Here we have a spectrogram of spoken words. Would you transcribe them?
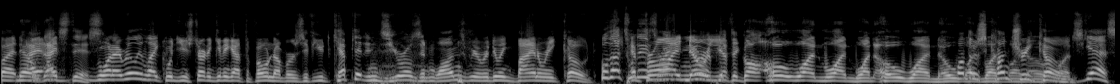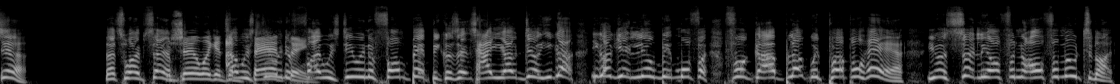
But no, I, that's I, this. What I really liked when you started giving out the phone numbers, if you'd kept it in zeros and ones, we were doing binary code. Well, that's what and it is. for all right? I know, Europe, you, have to go oh one one one oh one oh Well, there's country oh codes. Yes. Yeah, that's what I'm saying. You're saying like it's a I was bad doing thing. A, I was doing a fun bit because that's how you do it. You got you got to get a little bit more fun. For a bloke with purple hair, you're certainly off in an awful mood tonight.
